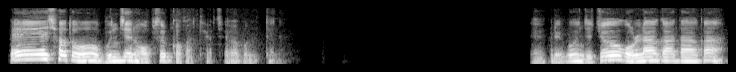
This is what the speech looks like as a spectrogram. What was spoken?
빼셔도 문제는 없을 것 같아요. 제가 볼 때는. 네, 그리고 이제 쭉 올라가다가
